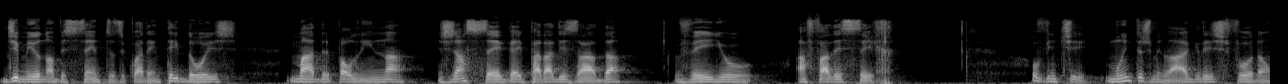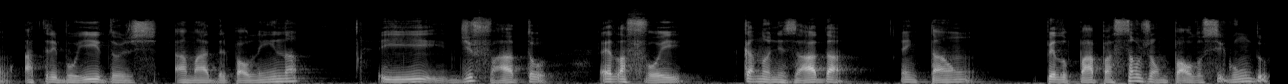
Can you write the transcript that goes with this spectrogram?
de 1942, Madre Paulina, já cega e paralisada, veio a falecer. Ouvinte, muitos milagres foram atribuídos à Madre Paulina e, de fato, ela foi canonizada então pelo Papa São João Paulo II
